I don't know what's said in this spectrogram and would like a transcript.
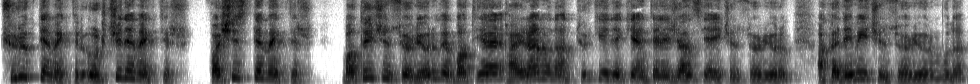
çürük demektir, ırkçı demektir, faşist demektir. Batı için söylüyorum ve Batı'ya hayran olan Türkiye'deki entelejansiya için söylüyorum, akademi için söylüyorum bunu.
